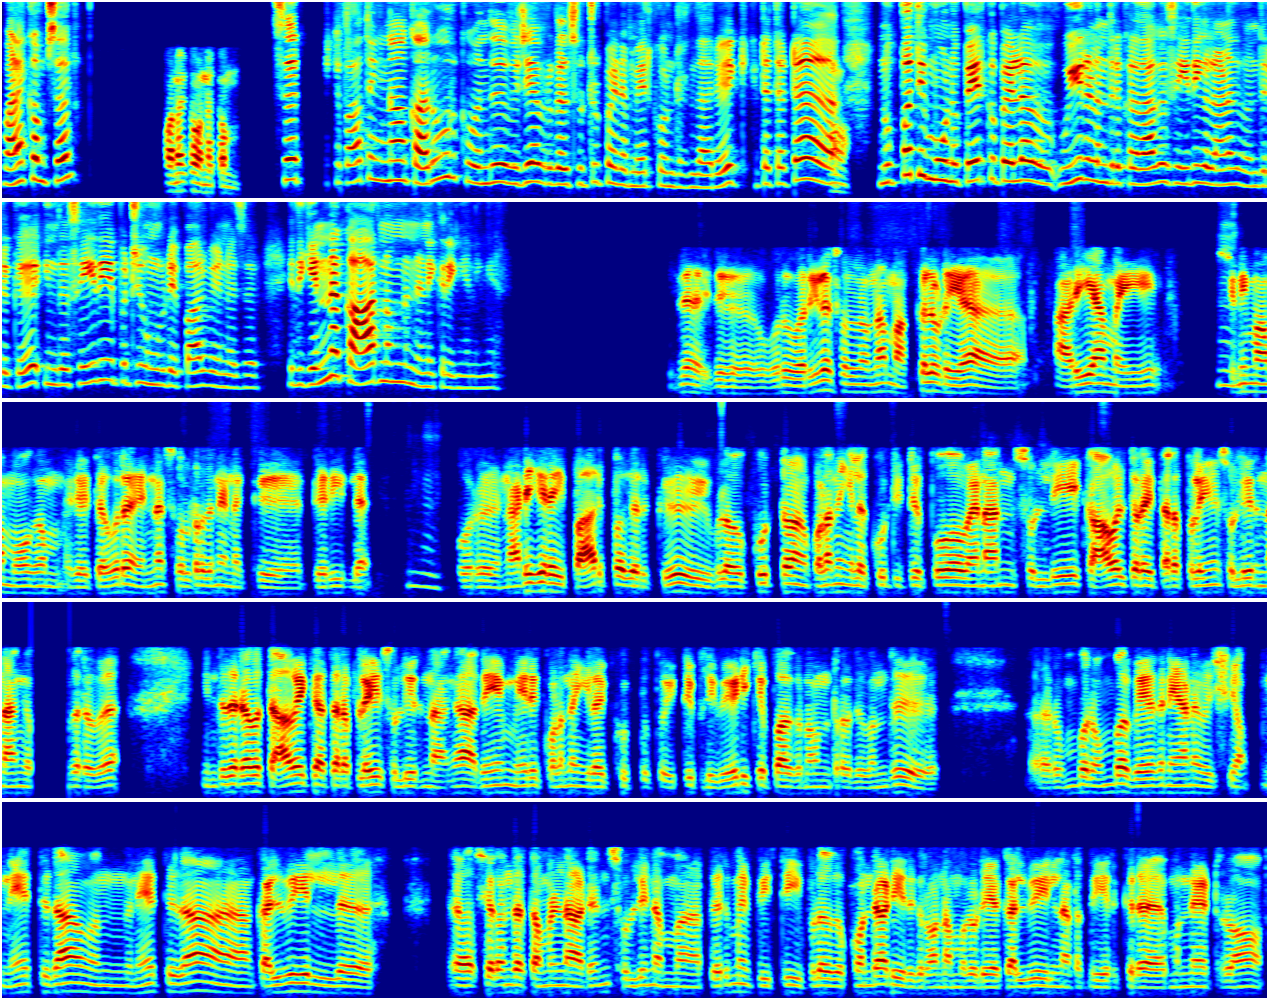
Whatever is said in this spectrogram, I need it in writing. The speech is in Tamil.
வணக்கம் சார். வணக்கம், வணக்கம். சார் இப்ப பார்த்தீங்கன்னா, கரூருக்கு வந்து விஜய் அவர்கள் சுற்றுப்பயணம் மேற்கொண்டிருந்தாரு. கிட்டத்தட்ட ம். 33 பேருக்கு மேல உயிரிழந்திருக்கிறதாக செய்திகளானது வந்திருக்கு. இந்த செய்திய பற்றி உங்களுடைய பார்வை என்ன சார்? இதுக்கு என்ன காரணம்னு நினைக்கிறீங்க நீங்க? இல்ல இது ஒரு வரியில சொல்லணும்னா மக்களுடைய அறியாமை, ம். சினிமா மோகம் இதை தவிர என்ன சொல்றதுன்னு எனக்கு தெரியல. ம். ஒரு நடிகரை பார்ப்பதற்கு இவ்வளவு கூட்டம் குழந்தைங்கள கூட்டிட்டு போ வேணான்னு சொல்லி காவல்துறை தரப்புலயும் சொல்லியிருந்தாங்க தடவ. இந்த தடவ தாவேக்கா தரப்புலயும் சொல்லியிருந்தாங்க. அதையும் மீறி குழந்தைங்கள கூட்டு போயிட்டு இப்படி வேடிக்கை பார்க்கணுன்றது வந்து ரொம்ப ரொம்ப வேதனையான விஷயம். நேத்து தான் வந்து நேத்து தான் கல்வியில் சிறந்த தமிழ்நாடுன்னு சொல்லி நம்ம பெருமை பீத்தி இவ்வளவு கொண்டாடி இருக்கிறோம். நம்மளுடைய கல்வியில் நடந்து இருக்கிற முன்னேற்றம்.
